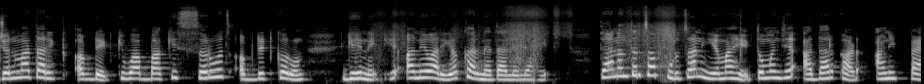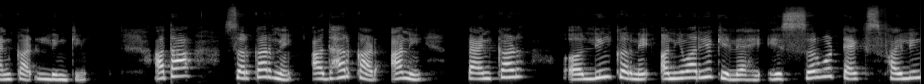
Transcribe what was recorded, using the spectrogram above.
जन्मतारीख अपडेट किंवा बाकी सर्वच अपडेट करून घेणे हे अनिवार्य करण्यात आलेले आहे. त्यानंतरचा पुढचा नियम आहे तो म्हणजे आधार कार्ड आणि पॅन कार्ड लिंकिंग. आता सरकारने आधार कार्ड आणि पॅन कार्ड लिंक करणे अनिवार्य केले आहे. हे सर्व टॅक्स फायलिंग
